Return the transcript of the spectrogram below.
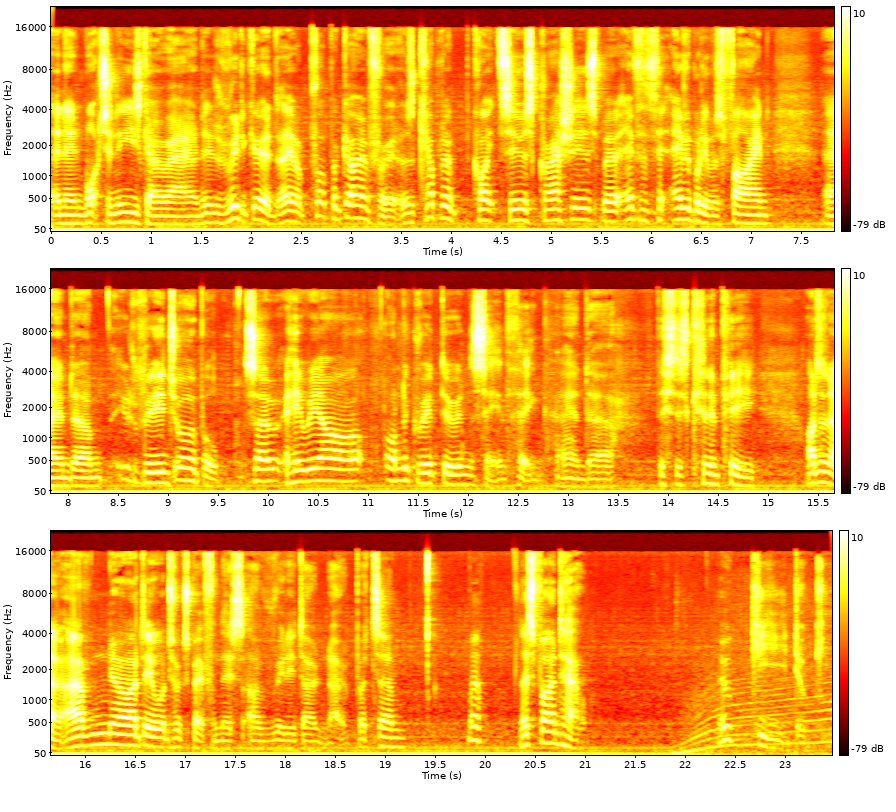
and then watching these go around, it was really good. They were proper going for it. There was a couple of quite serious crashes, but everything, everybody was fine, and um, it was really enjoyable. So here we are on the grid doing the same thing, and uh, this is going to be, I don't know. I have no idea what to expect from this. I really don't know, but um, well, let's find out. Okie dokie.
